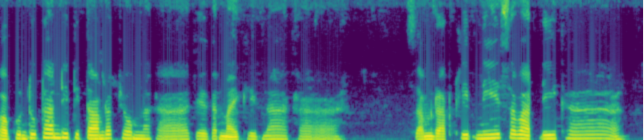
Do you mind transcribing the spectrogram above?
ขอบคุณทุกท่านที่ติดตามรับชมนะคะ เจอกันใหม่คลิปหน้าค่ะสำหรับคลิปนี้สวัสดีค่ะ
